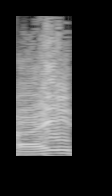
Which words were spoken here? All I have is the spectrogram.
Ahí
